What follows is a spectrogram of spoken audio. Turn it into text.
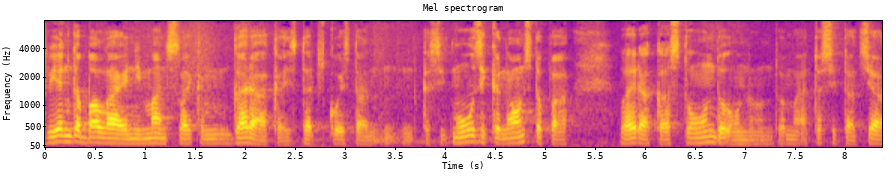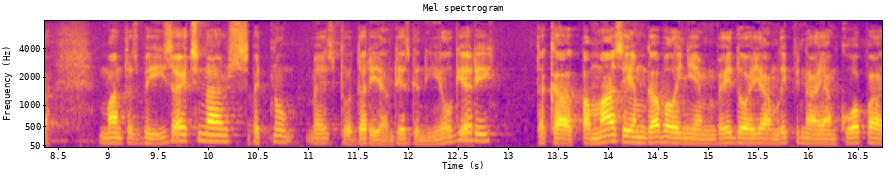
viengabalaini mans laikam, garākais darbs, ko es tādu, kas ir mūzika non-stopā vairāk kā stundu. Un, un, tomēr tas ir tāds, jā, man tas bija izaicinājums, bet nu, mēs to darījām diezgan ilgi arī. Tā kā pa maziem gabaliņiem veidojām, lipinājām kopā,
